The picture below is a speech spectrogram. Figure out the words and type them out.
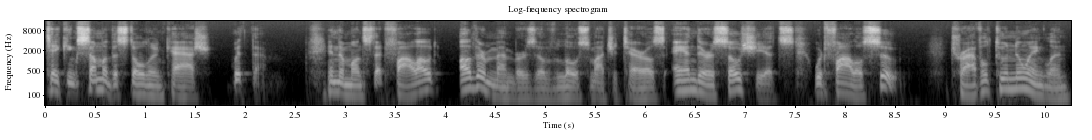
taking some of the stolen cash with them. In the months that followed, other members of Los Macheteros and their associates would follow suit, travel to New England,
